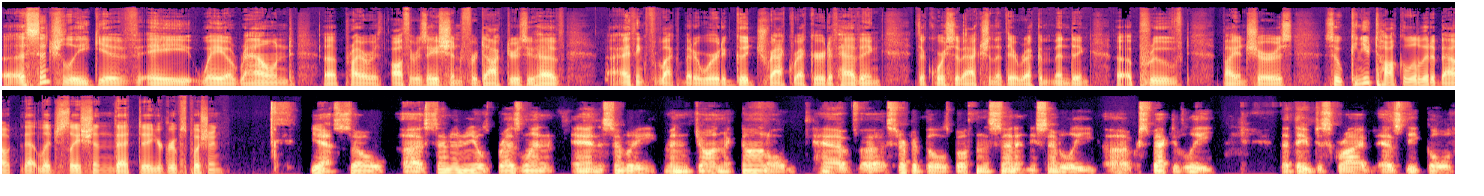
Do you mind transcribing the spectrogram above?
uh, essentially give a way around uh, prior authorization for doctors who have I think, for lack of a better word, a good track record of having the course of action that they're recommending uh, approved by insurers. So, can you talk a little bit about that legislation that uh, your group's pushing? Yes. So, uh, Senator Neil Breslin and Assemblyman John McDonald have uh, separate bills, both in the Senate and the Assembly, uh, respectively, that they've described as the Gold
